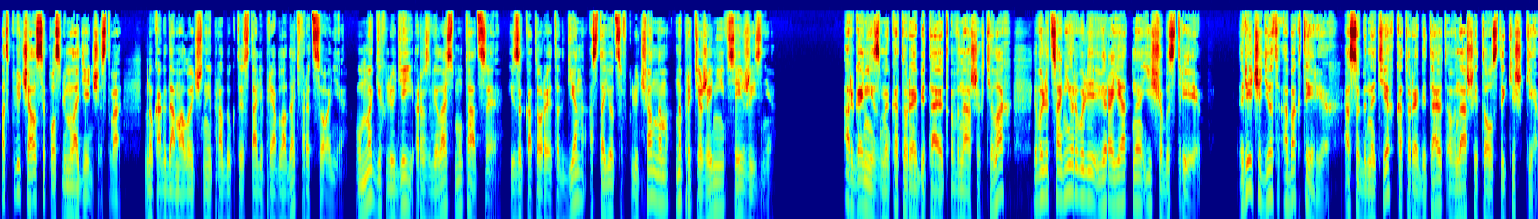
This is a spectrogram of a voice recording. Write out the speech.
отключался после младенчества. Но когда молочные продукты стали преобладать в рационе, у многих людей развилась мутация, из-за которой этот ген остается включенным на протяжении всей жизни. Организмы, которые обитают в наших телах, эволюционировали, вероятно, еще быстрее. Речь идет о бактериях, особенно тех, которые обитают в нашей толстой кишке.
